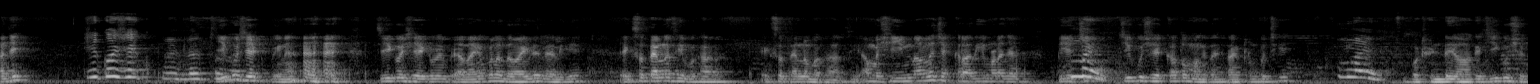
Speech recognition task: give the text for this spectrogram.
ਹਾਂਜੀ? ਚੀਕੂ ਸ਼ੇਕ। ਚੀਕੂ ਸ਼ੇਕ ਪੀਣਾ। ਚੀਕੂ ਸ਼ੇਕ ਵੀ ਪਿਆ ਦਾਂਗੇ ਪਹਿਲਾਂ ਦਵਾਈ ਤੇ ਲੈ ਲਈਏ। 103 ਸੀ ਬੁਖਾਰ 103 ਬੁਖਾਰ ਸੀ। ਆ ਮਸ਼ੀਨ ਨਾਲ ਨਾ ਚੈੱਕ ਕਰਾ ਦਈਏ ਮੜਾ ਜਾ ਵੀ ਇਹ ਚੀਕੂ ਚੀਕੂ ਸ਼ੇਕ ਕਾ ਤੋਂ ਮੰਗਦਾ ਹੈ? ਡਾਕਟਰ ਨੂੰ ਪੁੱਛ ਕੇ। ਬਠਿੰਡੇ ਆ ਕੇ ਚੀਕੂ ਸ਼ੇਕ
